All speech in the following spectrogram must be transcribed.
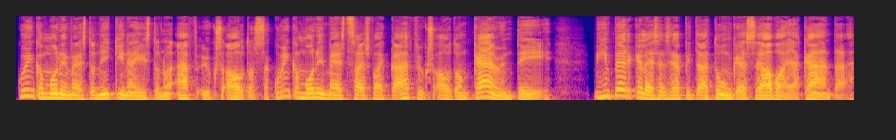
Kuinka moni meistä on ikinä istunut F1-autossa? Kuinka moni meistä saisi vaikka F1-auton käyntiin? Mihin perkeleeseen se pitää tunkea se avaa ja kääntää.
